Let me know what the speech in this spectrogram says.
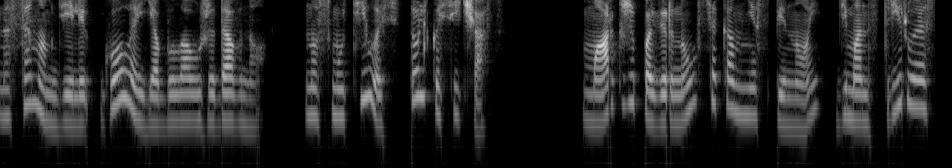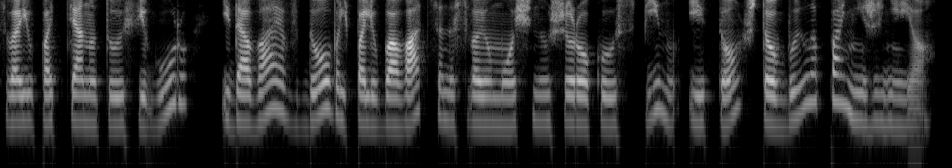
На самом деле голой я была уже давно, но смутилась только сейчас. Марк же повернулся ко мне спиной, демонстрируя свою подтянутую фигуру и давая вдоволь полюбоваться на свою мощную широкую спину и то, что было пониже нее.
